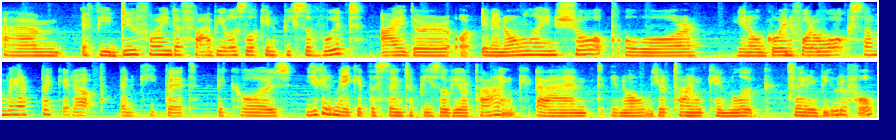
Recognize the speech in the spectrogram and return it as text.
Um, if you do find a fabulous looking piece of wood, either in an online shop or you know, going for a walk somewhere, pick it up and keep it because you can make it the centerpiece of your tank and you know your tank can look very beautiful.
